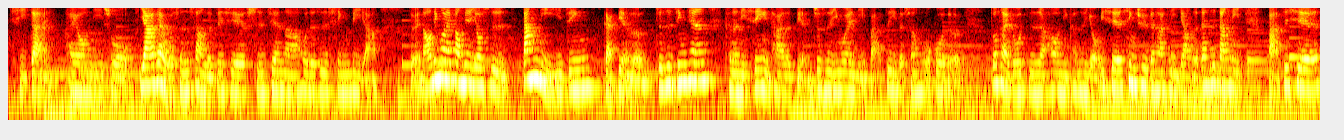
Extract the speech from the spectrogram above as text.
期待，还有你所压在我身上的这些时间啊，或者是心力啊？对，然后另外一方面又是，当你已经改变了，就是今天可能你吸引他的点，就是因为你把自己的生活过得多彩多姿，然后你可能有一些兴趣跟他是一样的。但是当你把这些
